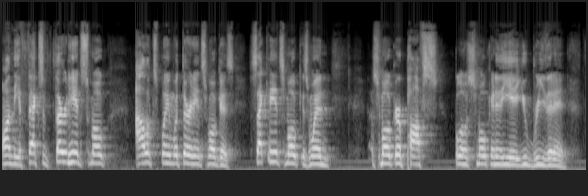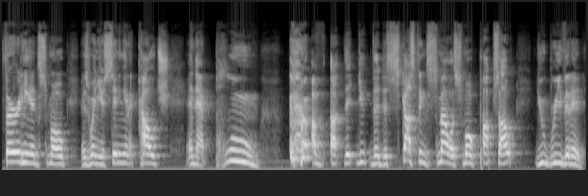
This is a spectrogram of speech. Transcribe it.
on the effects of third hand smoke. I'll explain what third hand smoke is. Second hand smoke is when a smoker puffs, blows smoke into the air, you breathe it in. Third hand smoke is when you're sitting in a couch and that plume of uh, the, the disgusting smell of smoke pops out, you breathe it in.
